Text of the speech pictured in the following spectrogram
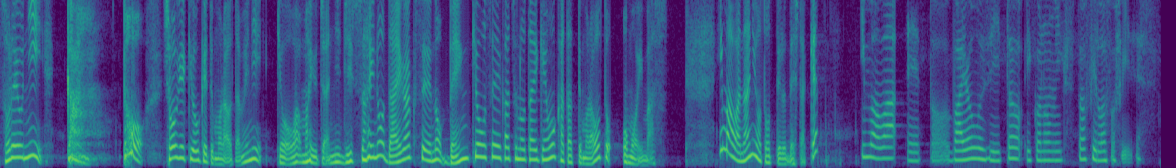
それにガンと衝撃を受けてもらうために今日はまゆちゃんに実際の大学生の勉強生活の体験を語ってもらおうと思います。今は何をとってるんでしたっけ？今は、えーと biology と economics と philosophy です。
